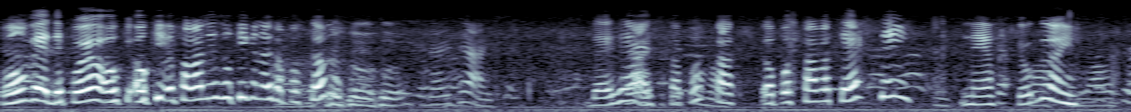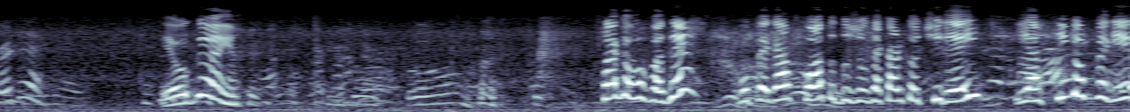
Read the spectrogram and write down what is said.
Vamos ver, depois, o que, o que, falar nisso, o que, que nós apostamos? 10 reais. 10 reais, tá apostado. Eu apostava até 100 nessa, que eu ganho. Eu ganho. Sabe o que eu vou fazer? Vou pegar a foto do José Carlos que eu tirei e assim que eu peguei,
